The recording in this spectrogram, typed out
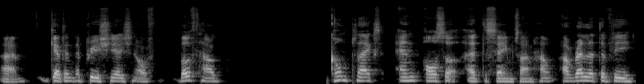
um, get an appreciation of both how complex and also at the same time how, how relatively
